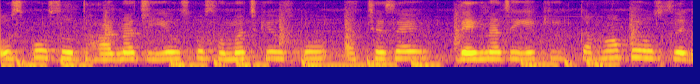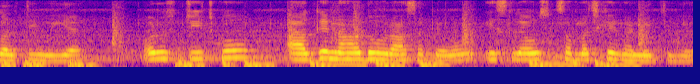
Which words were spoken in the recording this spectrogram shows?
उसको सुधारना चाहिए, उसको समझ के, उसको अच्छे से देखना चाहिए कि कहाँ पे उससे गलती हुई है और उस चीज़ को आगे ना दोहरा सके वो, इसलिए उस समझ के करनी चाहिए।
